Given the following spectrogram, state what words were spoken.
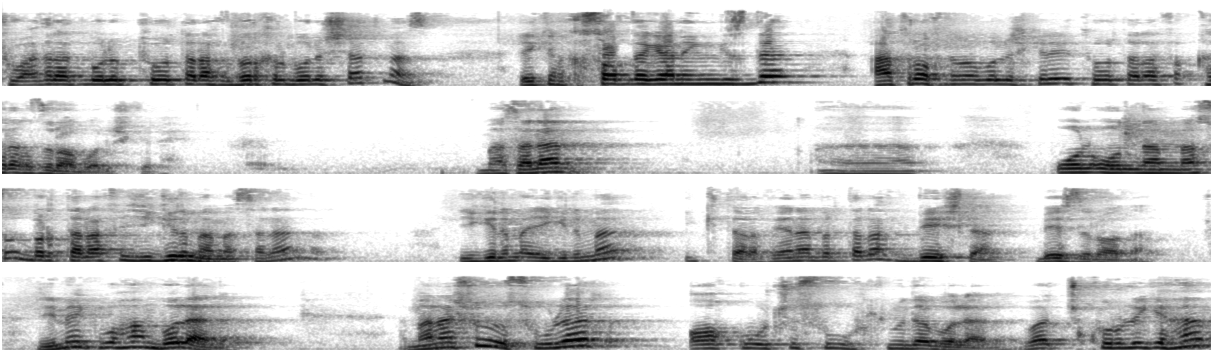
kvadrat bo'lib to'rt tarafi bir xil bo'lishi shart emas. Lekin hisoblaganingizda atrof nima bo'lishi kerak? To'rt tarafi qirq ziro bo'lishi kerak. Masalan o'n o'ndan emasu bir tarafi yigirma masalan. Yigirma yigirma ikki taraf yana bir taraf beshdan besh zirodan. Demak bu ham bo'ladi. Mana shu suvlar oquvchi suv hukmida bo'ladi. Va chuqurligi ham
